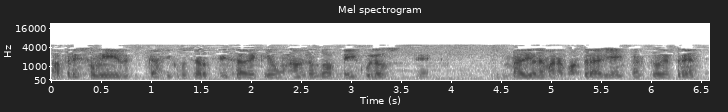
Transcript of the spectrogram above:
a presumir casi con certeza de que uno de los dos vehículos eh, invadió la mano contraria e impactó de frente.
